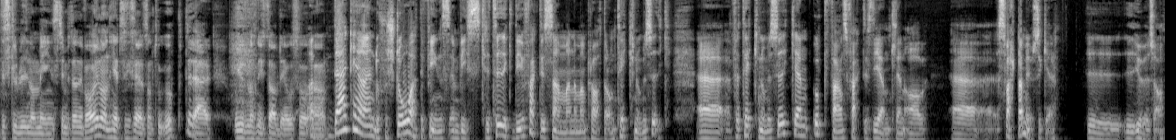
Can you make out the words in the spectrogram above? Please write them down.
det skulle bli någon mainstream utan det var ju någon heterosexuell som tog upp det där och gjorde något nytt av det och så, Ja, ja. Där kan jag ändå förstå att det finns en viss kritik. Det är ju faktiskt samma när man pratar om technomusik. Eh, för technomusiken uppfanns faktiskt egentligen av eh, svarta musiker i, i USA.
